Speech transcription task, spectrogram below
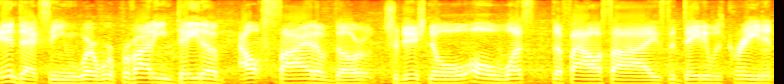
indexing where we're providing data outside of the traditional, oh, what's the file size, the data was created,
